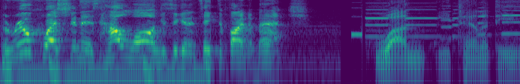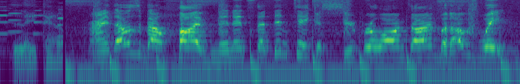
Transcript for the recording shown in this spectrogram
The real question is, how long is it going to take to find a match? One eternity later. Alright, that was about five minutes. That didn't take a super long time, but I was waiting.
